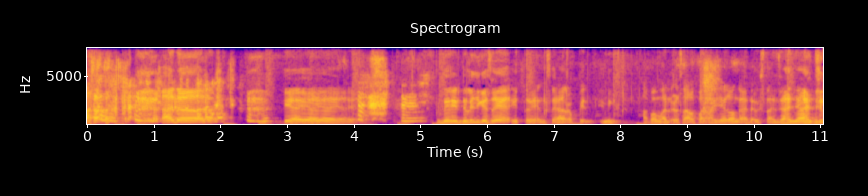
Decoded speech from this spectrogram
putra ada iya iya iya iya iya. dari dulu juga saya itu yang saya harapin. Ini apa madrasah aja kok nggak ada ustazahnya aja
